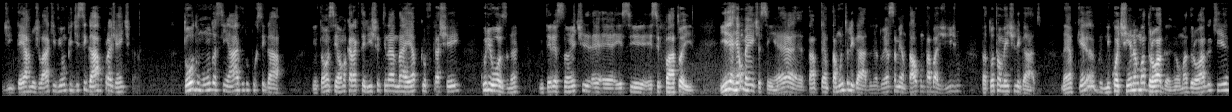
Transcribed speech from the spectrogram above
de internos lá que vinham pedir cigarro para gente, cara. Todo mundo, assim, ávido por cigarro. Então, assim, é uma característica que na, na época eu achei curioso, né? Interessante é, é, esse, esse fato aí. E realmente, assim, é, tá, tá muito ligado, né? Doença mental com tabagismo tá totalmente ligado, né? Porque nicotina é uma droga, é uma droga que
